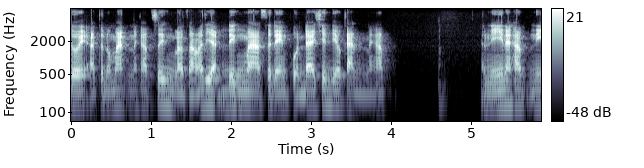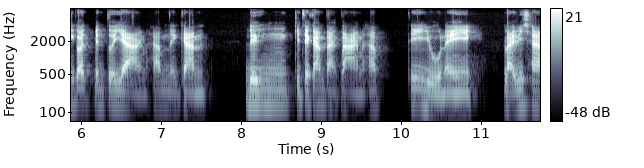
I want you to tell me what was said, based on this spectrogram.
โดยอัตโนมัตินะครับ ซึ่งเราสามารถที่จะดึงมาแสดงผลได้เช่นเดียวกันนะครับ อันนี้นะครับนี่ก็เป็นตัวอย่างนะครับในการดึงกิจกรรมต่างๆนะครับ ที่อยู่ในรายวิชา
